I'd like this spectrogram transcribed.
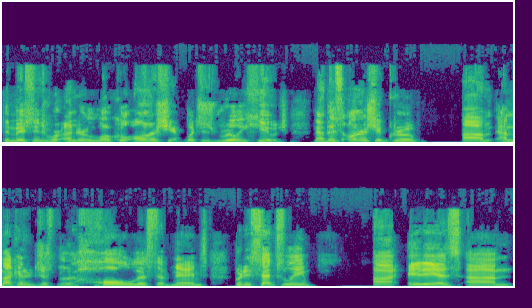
the missions were under local ownership, which is really huge. Now this ownership group, um, I'm not going to just the whole list of names, but essentially, uh, it is um,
